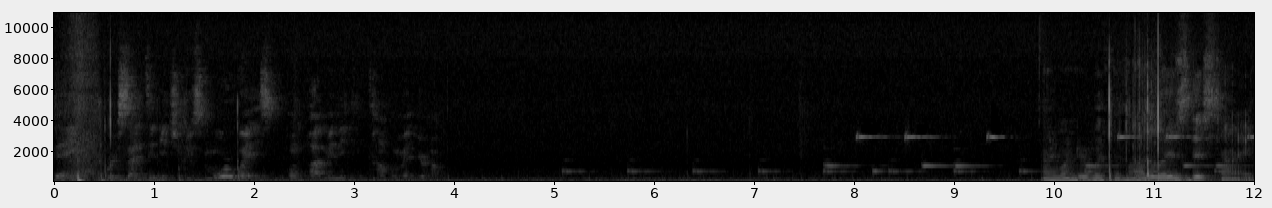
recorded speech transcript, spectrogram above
today, we're excited to introduce more ways HomePod Mini can complement your home. I wonder what the model is this time.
